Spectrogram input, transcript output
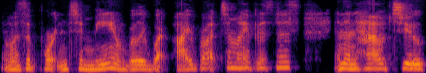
and was important to me and really what I brought to my business. And then how to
